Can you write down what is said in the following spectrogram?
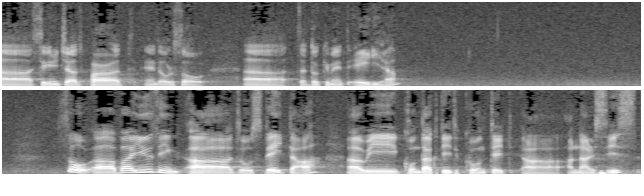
uh, signature part, and also uh, the document area. So uh, by using uh, those data, uh, we conducted quantitative uh, analysis,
